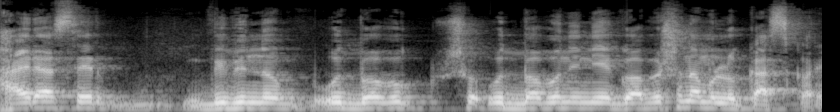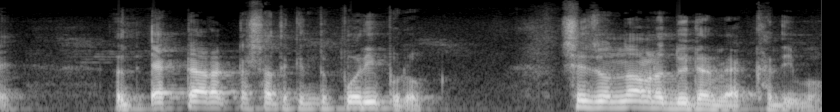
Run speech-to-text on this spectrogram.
ভাইরাসের বিভিন্ন উদ্ভাবক, উদ্ভাবনী নিয়ে গবেষণামূলক কাজ করে। একটা আর একটার সাথে কিন্তু পরিপূরক। সেজন্য আমরা দুইটার ব্যাখ্যা দিব।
